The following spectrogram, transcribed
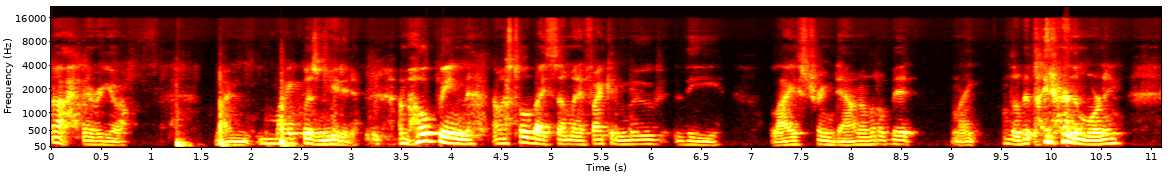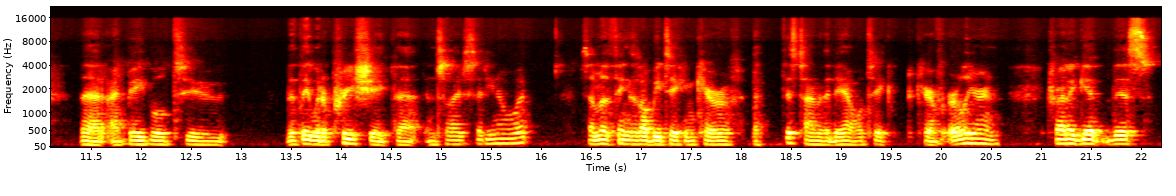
Ah, there we go. My mic was muted. I'm hoping, I was told by someone if I could move the live stream down a little bit, like a little bit later in the morning, that I'd be able to, that they would appreciate that. And so I said, you know what? Some of the things that I'll be taking care of at this time of the day, I will take care of earlier and try to get this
